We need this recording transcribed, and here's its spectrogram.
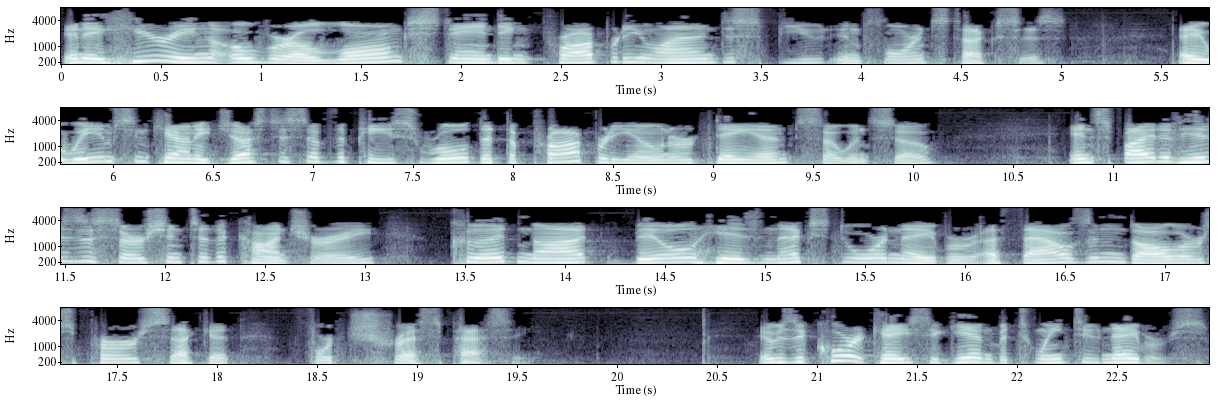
In a hearing over a long standing property line dispute in Florence, Texas, a Williamson County Justice of the Peace ruled that the property owner, Dan so and so, in spite of his assertion to the contrary, could not bill his next door neighbor a $1,000 per second for trespassing. It was a court case, again, between two neighbors.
